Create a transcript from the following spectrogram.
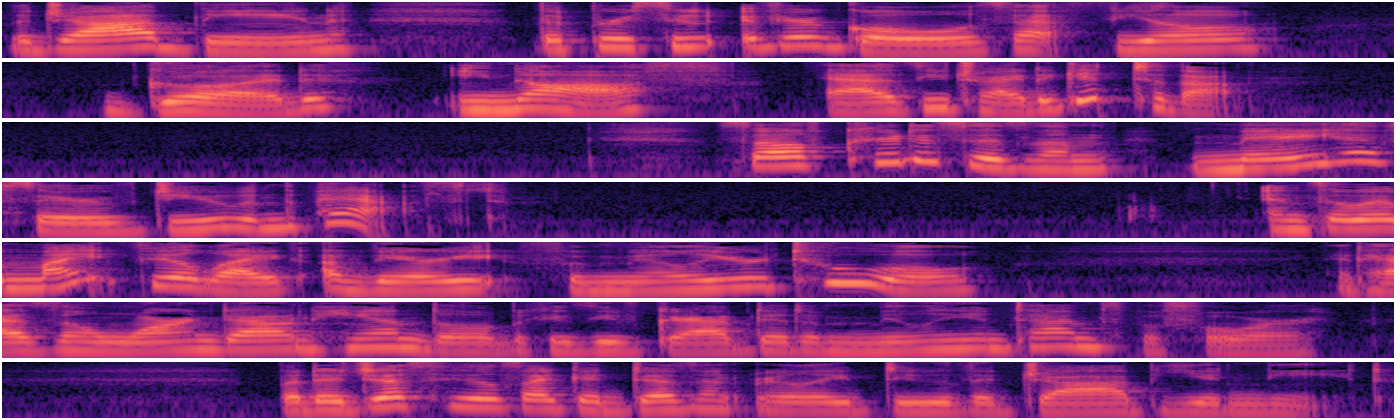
The job being the pursuit of your goals that feel good enough as you try to get to them. Self criticism may have served you in the past. And so it might feel like a very familiar tool. It has a worn down handle because you've grabbed it a million times before, but it just feels like it doesn't really do the job you need.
